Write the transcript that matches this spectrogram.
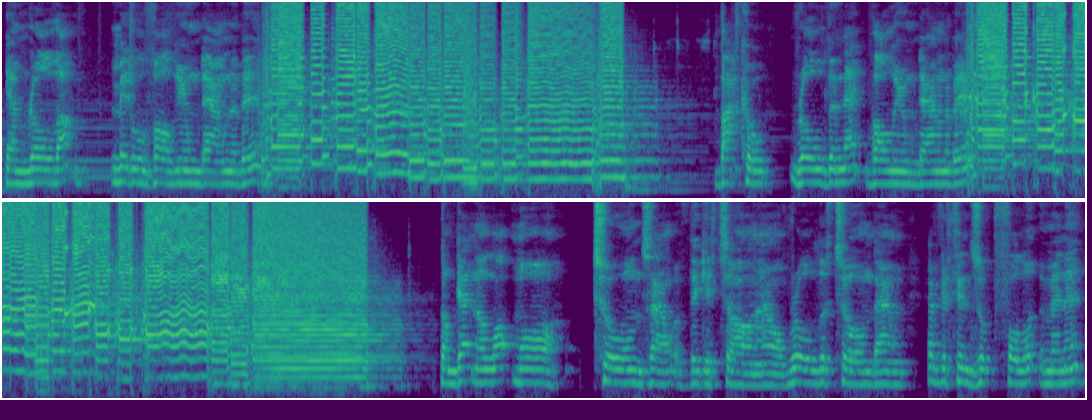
Again, roll that middle volume down a bit. Back up, roll the neck volume down a bit. So I'm getting a lot more tones out of the guitar now. I'll roll the tone down. Everything's up full at the minute.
